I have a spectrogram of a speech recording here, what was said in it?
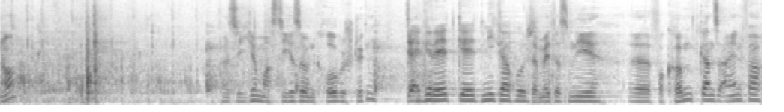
No? Also hier machst du hier so in grobe Stücken, Der Gerät geht nie kaputt. damit das nie äh, verkommt, ganz einfach.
